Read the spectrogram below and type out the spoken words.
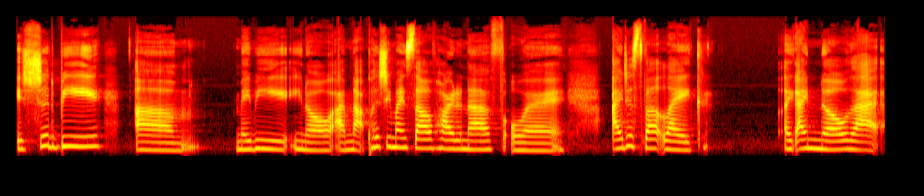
it should be. Um, maybe, you know, I'm not pushing myself hard enough or I just felt like like I know that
